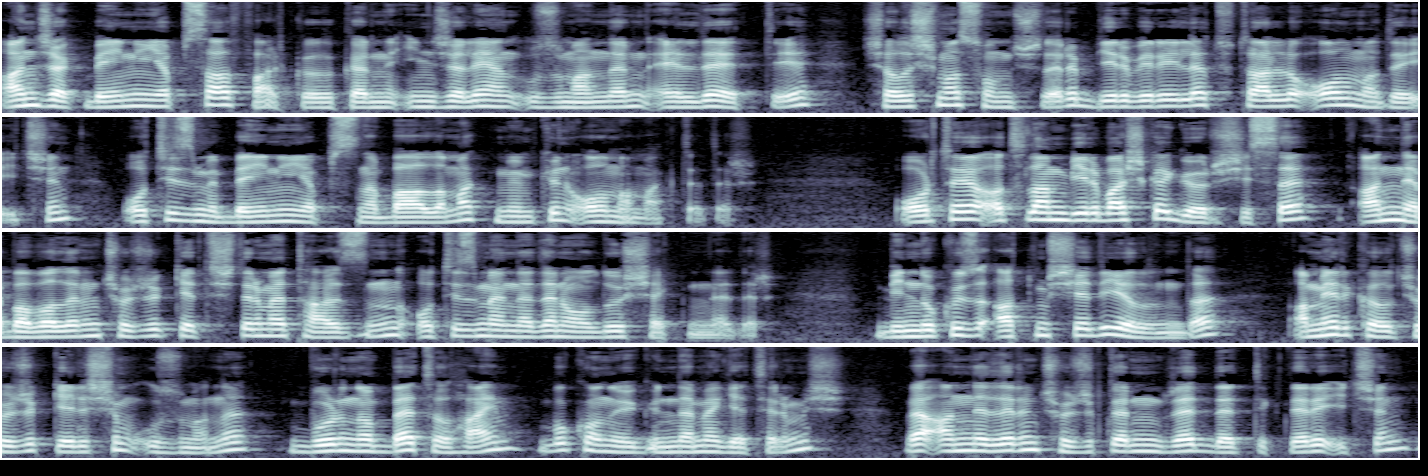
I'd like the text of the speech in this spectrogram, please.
Ancak beynin yapısal farklılıklarını inceleyen uzmanların elde ettiği çalışma sonuçları birbiriyle tutarlı olmadığı için otizmi beynin yapısına bağlamak mümkün olmamaktadır. Ortaya atılan bir başka görüş ise anne babaların çocuk yetiştirme tarzının otizme neden olduğu şeklindedir. 1967 yılında Amerikalı çocuk gelişim uzmanı Bruno Bettelheim bu konuyu gündeme getirmiş ve annelerin çocuklarını reddettikleri için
